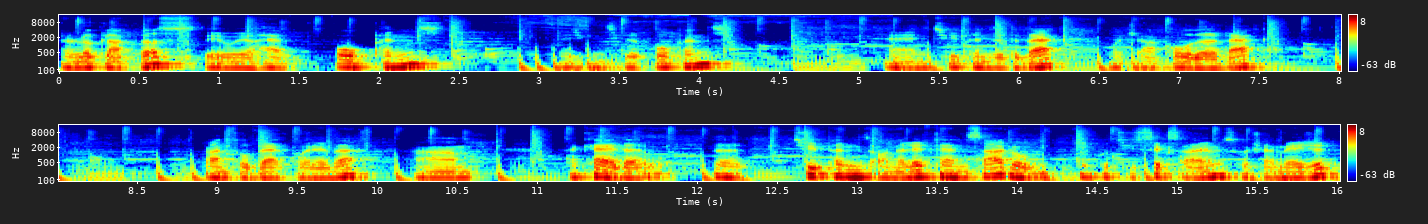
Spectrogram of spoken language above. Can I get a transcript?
it'll look like this. There we'll have four pins, as you can see the four pins and two pins at the back, which I call the back, front or back, whatever. Um, okay, the, the two pins on the left hand side will equal to 6 ohms, which I measured,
